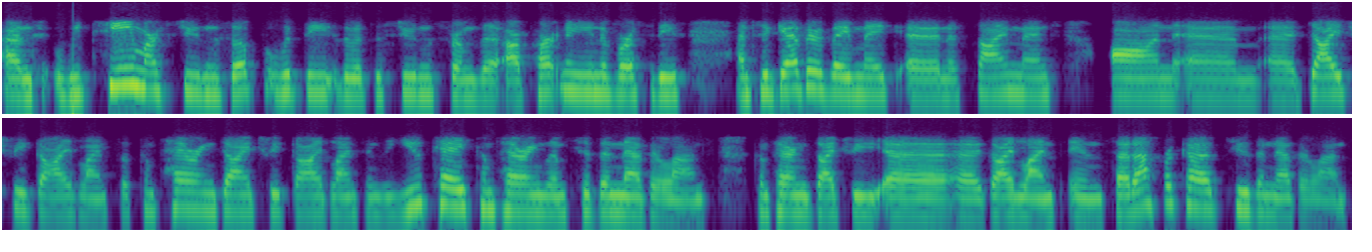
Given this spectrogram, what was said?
and we team our students up with the with the students from the, our partner universities, and together they make an assignment on um, uh, dietary guidelines. So comparing dietary guidelines in the UK, comparing them to the Netherlands, comparing dietary uh, uh, guidelines in South Africa to the Netherlands.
